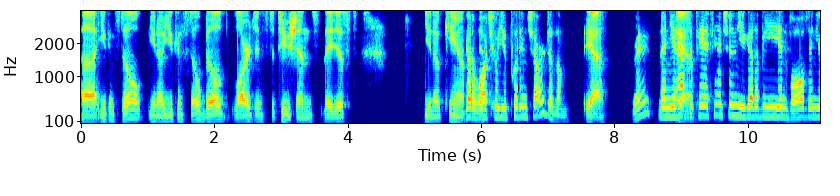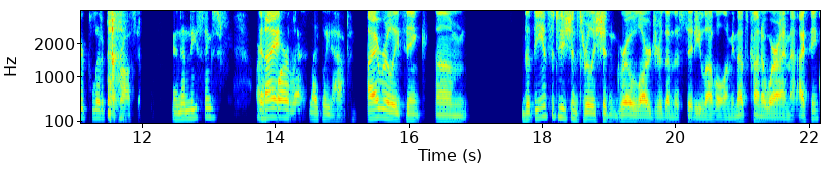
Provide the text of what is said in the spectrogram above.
uh, you can still, you know, you can still build large institutions. They just, you know, can't. You got to watch who you put in charge of them, yeah, right? Then you have Yeah. to pay attention. You got to be involved in your political process, and then these things are And I- far less likely to happen. I really think um, that the institutions really shouldn't grow larger than the city level. I mean, that's kind of where I'm at. I think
